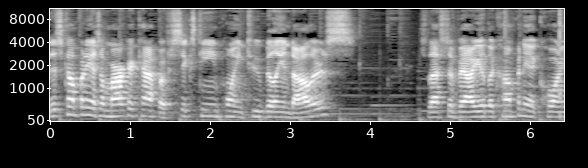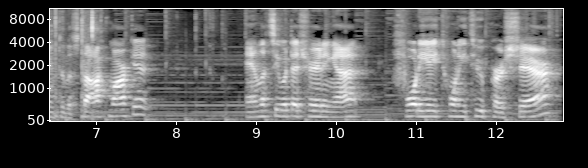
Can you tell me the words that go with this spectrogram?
This company has a market cap of $16.2 billion. So that's the value of the company according to the stock market. And let's see what they're trading at. 48.22 per share.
